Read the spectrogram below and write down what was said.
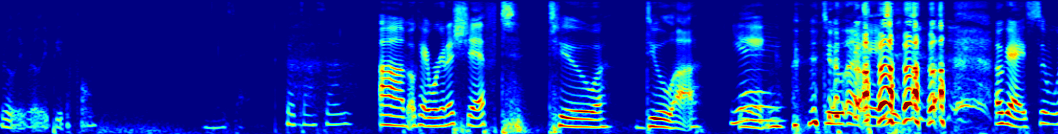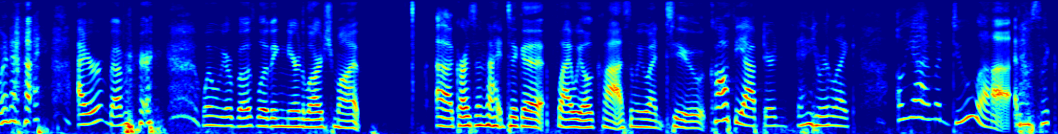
really really beautiful Amazing. That's awesome. Um, okay, we're gonna shift to doula. Ing. Doula okay, so when I I remember when we were both living near Larchmont, uh, Carson and I took a flywheel class and we went to coffee after, and you were like, "Oh yeah, I'm a doula," and I was like,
